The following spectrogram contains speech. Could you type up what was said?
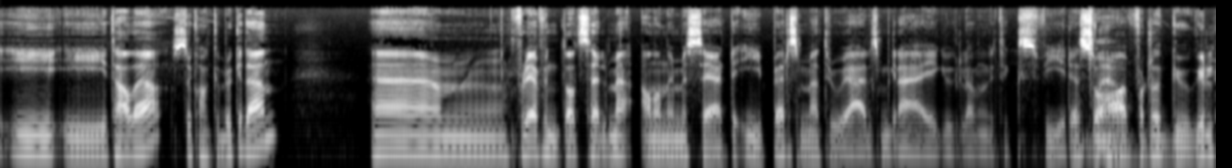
i, i Italia, så du kan ikke bruke den. Um, for de har funnet ut at selv med anonymiserte IP-er, som jeg tror er liksom greia i Google Analytics 4, så har fortsatt Google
